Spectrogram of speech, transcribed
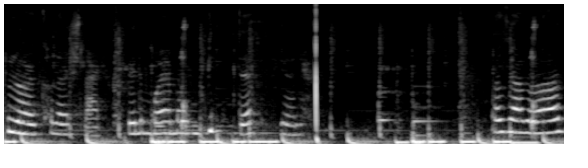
Şimdi arkadaşlar benim boyamam bitti yani. O zaman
